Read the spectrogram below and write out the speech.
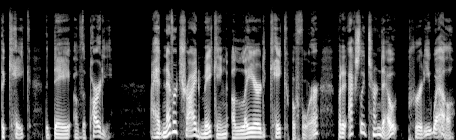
the cake the day of the party. I had never tried making a layered cake before, but it actually turned out pretty well.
